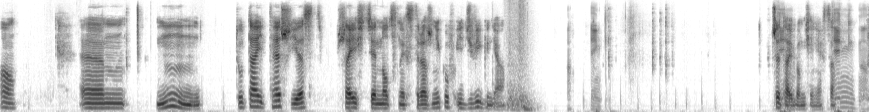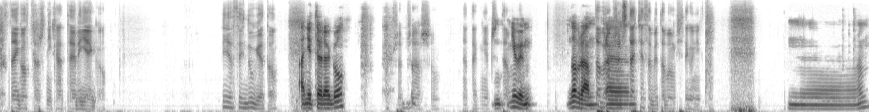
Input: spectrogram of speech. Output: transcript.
O. Em, mm, tutaj też jest przejście nocnych strażników i dźwignia. Dzięki. Czytaj, bo mi się nie chce. Dziennik nocnego strażnika Teriego. Jesteś długie to. A nie Terego? Przepraszam. Ja tak nie czytam. Nie wiem. Dobra. Dobra, e, przeczytajcie sobie to, bo mi się tego nie chce. Mm,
